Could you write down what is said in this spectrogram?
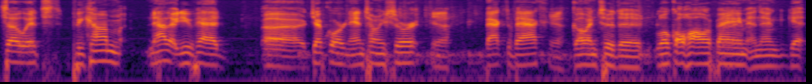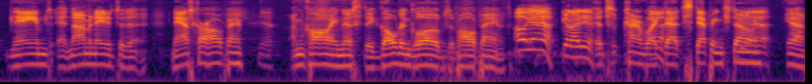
So it's become now that you've had uh, Jeff Gordon and Tony Stewart Yeah, back to back, Yeah. go into the local Hall of Fame and then get named and nominated to the NASCAR Hall of Fame. yeah. I'm calling this the Golden Globes of Hall of Fame. Oh yeah, good idea. It's kind of like Yeah. that stepping stone. Yeah. yeah.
